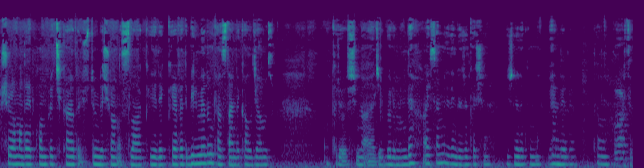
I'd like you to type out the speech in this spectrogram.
şuramda hep komple çıkardı. Üstümde şu an ıslak, yedek kıyafeti. Bilmiyordum ki hastanede kalacağımızı. Oturuyoruz şimdi acil bölümünde. Ay sen mi dedin gözün kaşıma? Yüzüne dokunma. Ben dedim. Tamam. Artık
